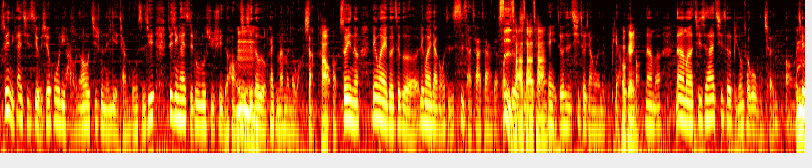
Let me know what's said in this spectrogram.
所以你看，其实有些获利好，然后技术能力也强的公司，其实最近开始陆陆续续的哈，其实都有开始慢慢的往上。好，所以呢，另外一个这个另外一家公司是四叉叉叉的，四叉叉叉，哎，这个是汽车相关的股票。OK，好，那么那么其实它汽车比重超过五成，好，而且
